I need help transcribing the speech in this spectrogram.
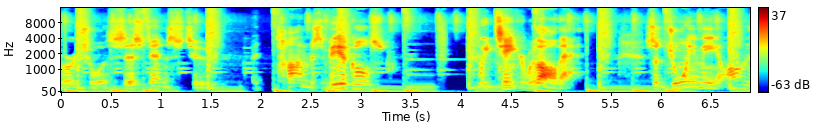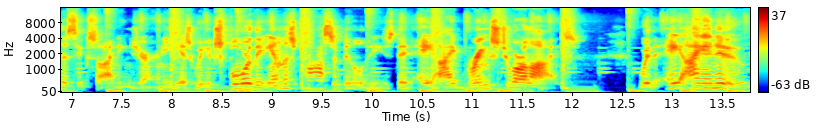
virtual assistants to autonomous vehicles, we tinker with all that. So join me on this exciting journey as we explore the endless possibilities that AI brings to our lives. With AI anew,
